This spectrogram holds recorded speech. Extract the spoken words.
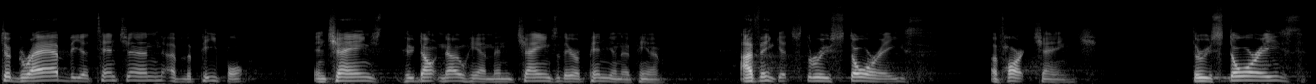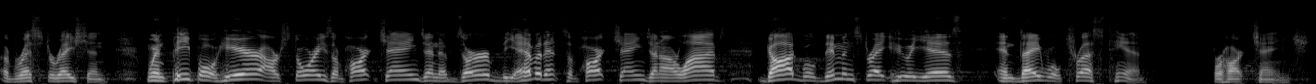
to grab the attention of the people and change who don't know Him and change their opinion of Him? I think it's through stories of heart change, through stories of restoration. When people hear our stories of heart change and observe the evidence of heart change in our lives, God will demonstrate who He is and they will trust Him for heart change.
